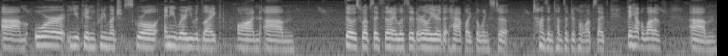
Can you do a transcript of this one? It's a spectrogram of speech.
um, or you can pretty much scroll anywhere you would like on um, those websites that I listed earlier that have like the links to tons and tons of different websites. They have a lot of um,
